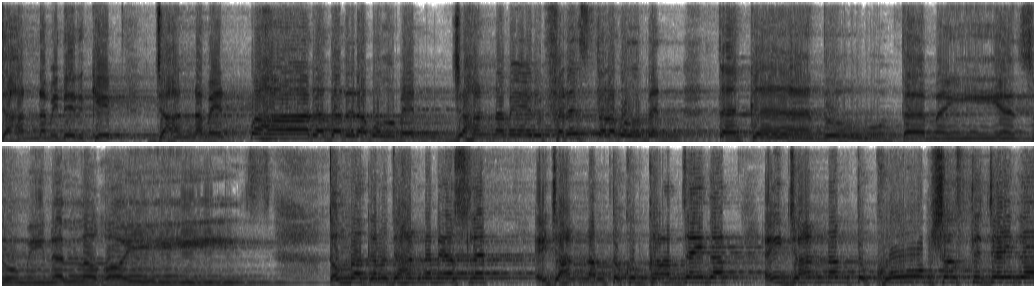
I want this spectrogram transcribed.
জাহান্নামীদেরকে জাহান্নামের পাহারাদারেরা বলবেন, জাহান্নামের ফেরেশতারা বলবেন, তাকাদু তামাইয়াজু মিনাল গায়জ তোমরা কেন জাহান্নামে আসলে? এই জাহান্নাম তো খুব খারাপ জায়গা, এই জাহান্নাম তো খুব শাস্তির জায়গা,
